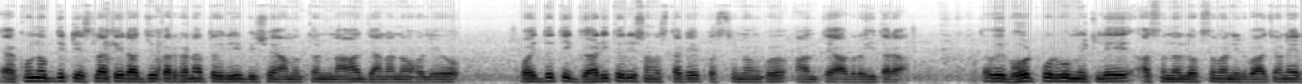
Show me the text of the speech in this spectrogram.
এখন অবধি টেসলাকে রাজ্য কারখানা তৈরির বিষয়ে আমন্ত্রণ না জানানো হলেও বৈদ্যুতিক গাড়ি তৈরি সংস্থাকে পশ্চিমবঙ্গ আনতে আগ্রহী তারা। তবে ভোট পর্ব মিটলে আসন্ন লোকসভা নির্বাচনের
